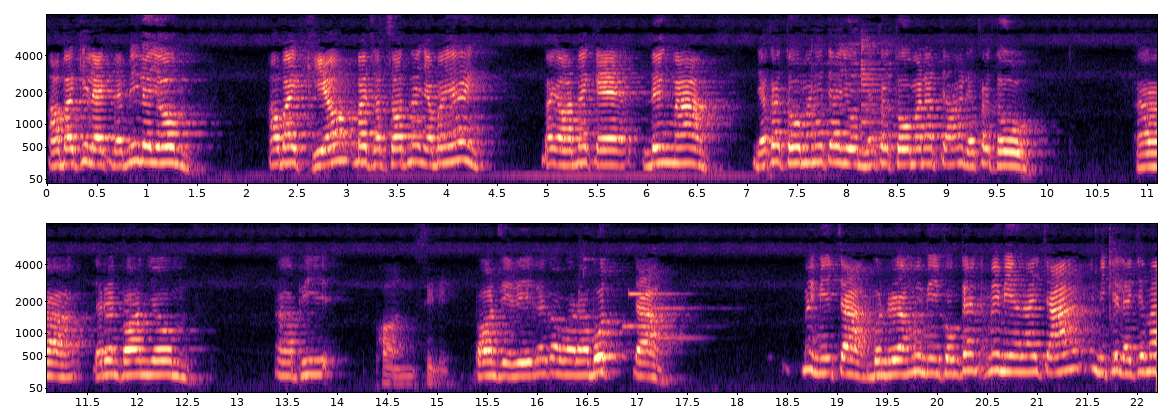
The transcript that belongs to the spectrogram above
เอาใบขี้เหล็กแบบนี้เลยโยม เอาใบเขียวใบสดๆนะอย่าใบแห้งใบอ่อนไม่แก่ดึงมา เดี๋ยวก็โทรมานะจ๊ะโยมเดี๋ยวก็โทรมานะจ๊ะเดี๋ยวก็โทรอ่าเจริญพรโยมอ่าพี่พรสิริพรสิริแล้วก็วรบุตรจ้าไม่มีจ้าบนเรืองไม่มีคงเต้นไม่มีอะไรจ้าไม่มีคิดอะไรใช่ไหม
